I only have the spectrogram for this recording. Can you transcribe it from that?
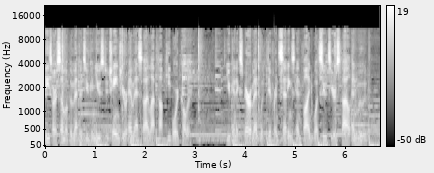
These are some of the methods you can use to change your MSI laptop keyboard color. You can experiment with different settings and find what suits your style and mood.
